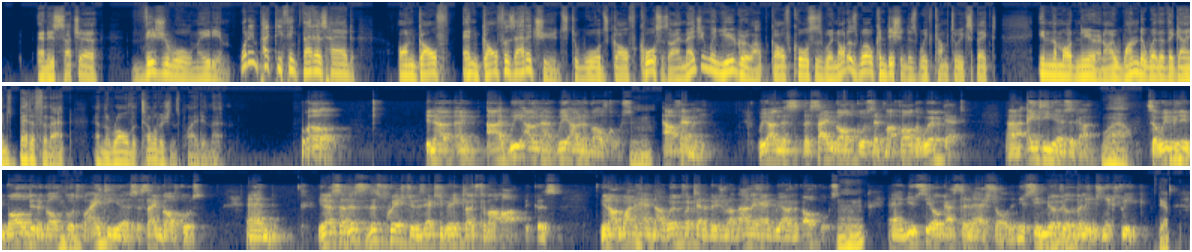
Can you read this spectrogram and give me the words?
and is such a visual medium. What impact do you think that has had on golf and golfers' attitudes towards golf courses? I imagine when you grew up, golf courses were not as well conditioned as we've come to expect in the modern era, and I wonder whether the game's better for that and the role that television's played in that? Well, you know, I, I, we own a we own a golf course. Mm-hmm. Our family, we own this the same golf course that my father worked at uh, 80 years ago. Wow! So we've been involved in a golf mm-hmm. course for 80 years, the same golf course, and you know, so this this question is actually very close to my heart because you know, on one hand, I work for television. On the other hand, we own a golf course. Mm-hmm. And you see Augusta National and you see Muirfield Village next week.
